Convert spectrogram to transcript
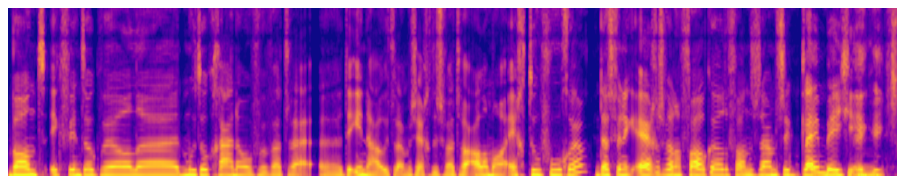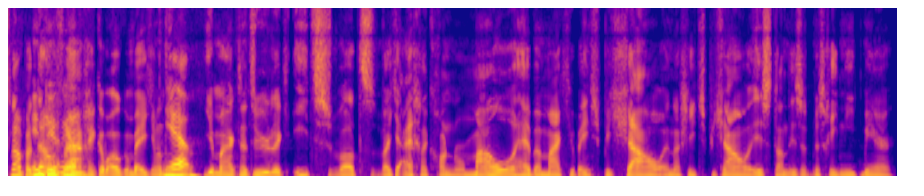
Want ik vind ook wel, eh, het moet ook gaan over wat we, eh, de inhoud, laat maar zeggen. Dus wat we allemaal echt toevoegen. Dat vind ik ergens wel een valkuil ervan. Dus daarom zit een klein beetje in. Ik, ik snap het, in daarom dubio. vraag ik hem ook een beetje. Want je maakt natuurlijk iets wat, wat je eigenlijk gewoon normaal wil hebben, maak je opeens speciaal. En als je iets speciaal is, dan is het misschien niet meer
